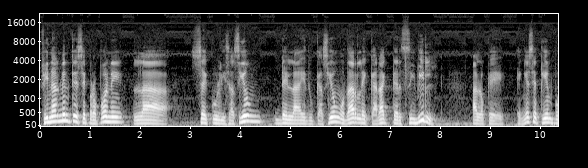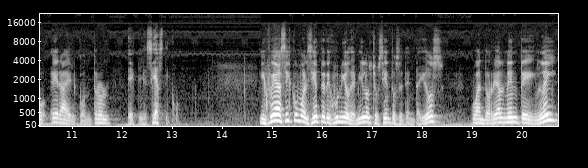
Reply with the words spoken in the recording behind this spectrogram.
finalmente se propone la secularización de la educación o darle carácter civil a lo que en ese tiempo era el control eclesiástico. Y fue así como el 7 de junio de 1872, cuando realmente en ley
